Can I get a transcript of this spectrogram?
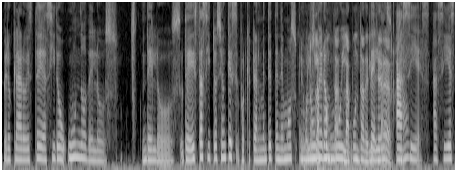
pero claro, este ha sido uno de los de los de esta situación que es porque realmente tenemos un número muy la punta del de así es así es.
